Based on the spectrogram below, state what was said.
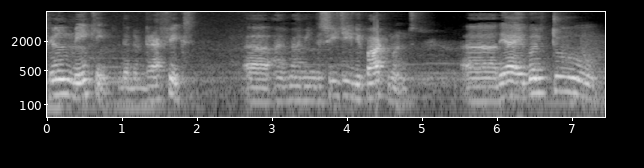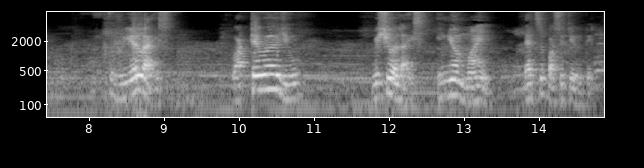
filmmaking, the, the graphics, uh, I, I mean the CG departments, uh, they are able to realize whatever you visualize in your mind. That's a positive thing.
